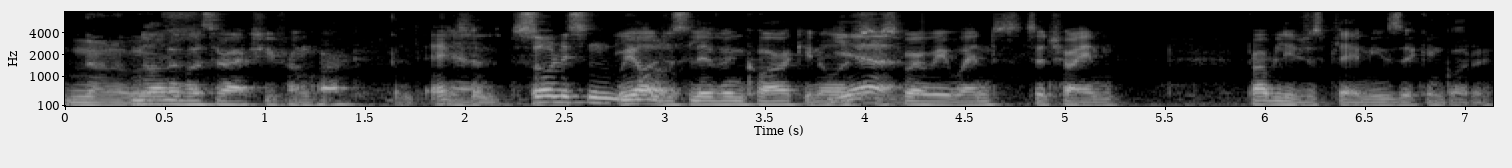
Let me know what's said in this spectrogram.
None of None us. None of us are actually from Cork. Excellent. Yeah. So listen, We all you- just live in Cork, you know, it's Yeah. just where we went to try and probably just play music and go to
